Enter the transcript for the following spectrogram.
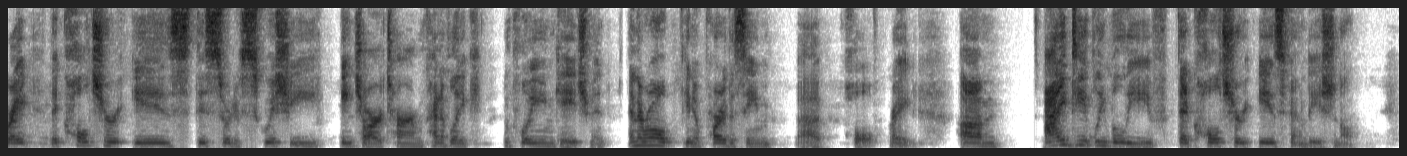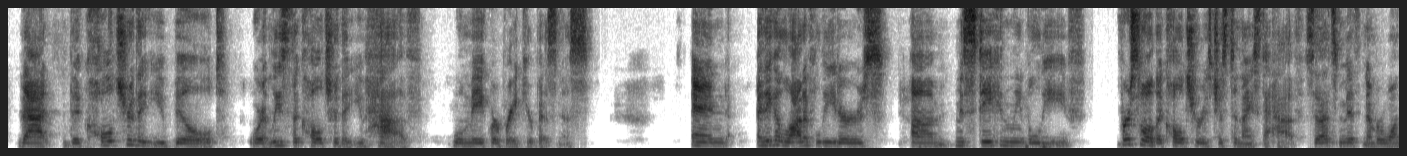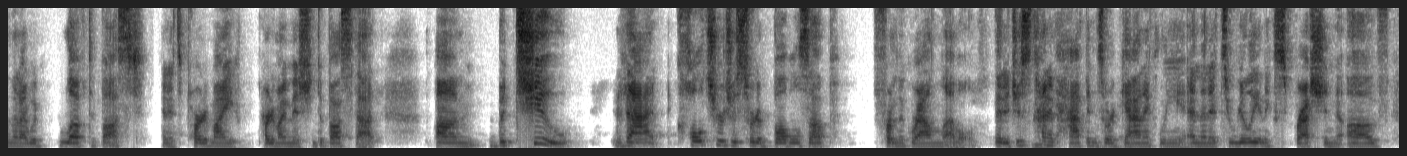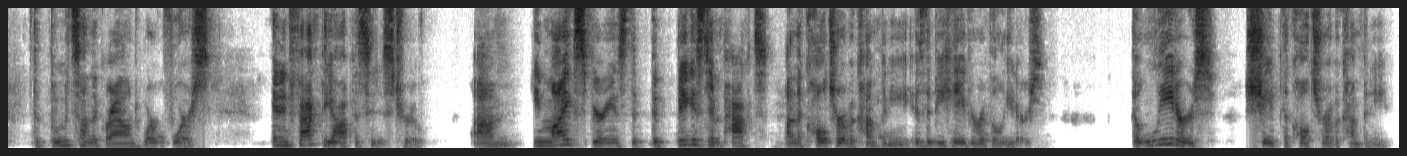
right? The culture is this sort of squishy HR term, kind of like employee engagement. And they're all, you know, part of the same uh, whole, right? Um, I deeply believe that culture is foundational that the culture that you build, or at least the culture that you have, will make or break your business. And I think a lot of leaders um, mistakenly believe, first of all, the culture is just a nice to have. So that's myth number one that I would love to bust, and it's part of my part of my mission to bust that. Um, but two, that culture just sort of bubbles up from the ground level, that it just mm. kind of happens organically, and then it's really an expression of the boots on the ground workforce and in fact, the opposite is true. Um, in my experience, the, the biggest impact on the culture of a company is the behavior of the leaders. The leaders shape the culture of a company.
